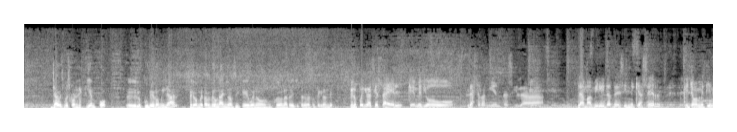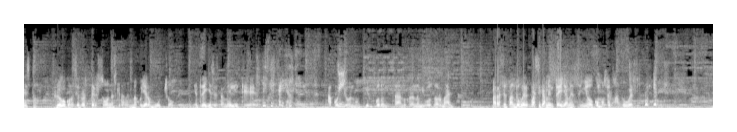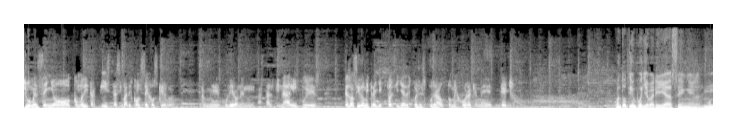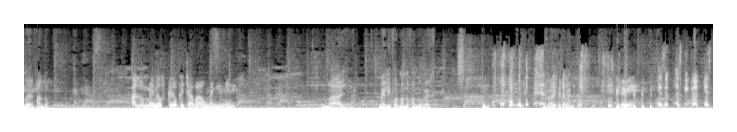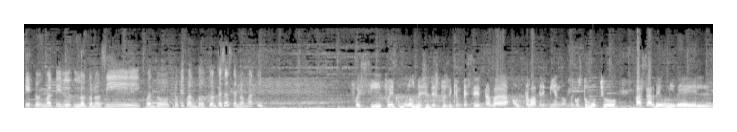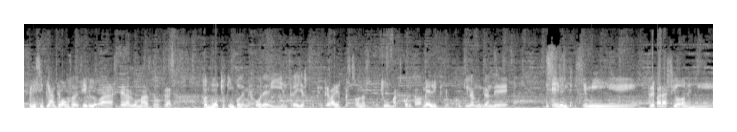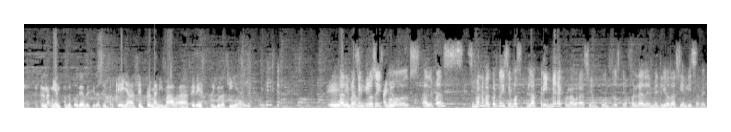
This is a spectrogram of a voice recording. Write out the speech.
Ya después con el tiempo eh, lo pude dominar, pero me tardé un año, así que bueno, fue una trayectoria bastante grande. Pero fue gracias a él que me dio las herramientas y la, la amabilidad de decirme qué hacer, que yo me metí en esto. Luego conocí a otras personas que también me apoyaron mucho, entre ellas está Meli, que pues, ella me apoyó en un tiempo donde estaba mejorando mi voz normal para ser fanduber. Básicamente ella me enseñó cómo ser fanduber. Yu me enseñó cómo editar pistas y varios consejos que, que me pudieron en, hasta el final y pues eso ha sido mi trayectoria y ya después es pura automejora que me he hecho. ¿Cuánto tiempo llevarías en el mundo del fandom? A lo menos creo que ya va un año y medio. Vaya. Meli formando fanduber. Prácticamente. Sí. es, que creo es que con Mati lo conocí cuando, creo que cuando tú empezaste, ¿no, Mati? Pues sí, fue como unos meses después de que empecé, estaba, aún estaba aprendiendo. Me costó mucho pasar de un nivel principiante, vamos a decirlo, a ser algo más neutral. Fue mucho tiempo de mejora y entre ellas, pues, entre varias personas, como Chu, Max Core, estaba Meli, que fue un pilar muy grande en, en, mi preparación, en mi entrenamiento, se podría decir así, porque ella siempre me animaba a hacer esto y yo lo hacía y pues, eh, además incluso hicimos, además, si mal no me acuerdo, hicimos la primera colaboración juntos, que fue la de Meliodas y Elizabeth.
